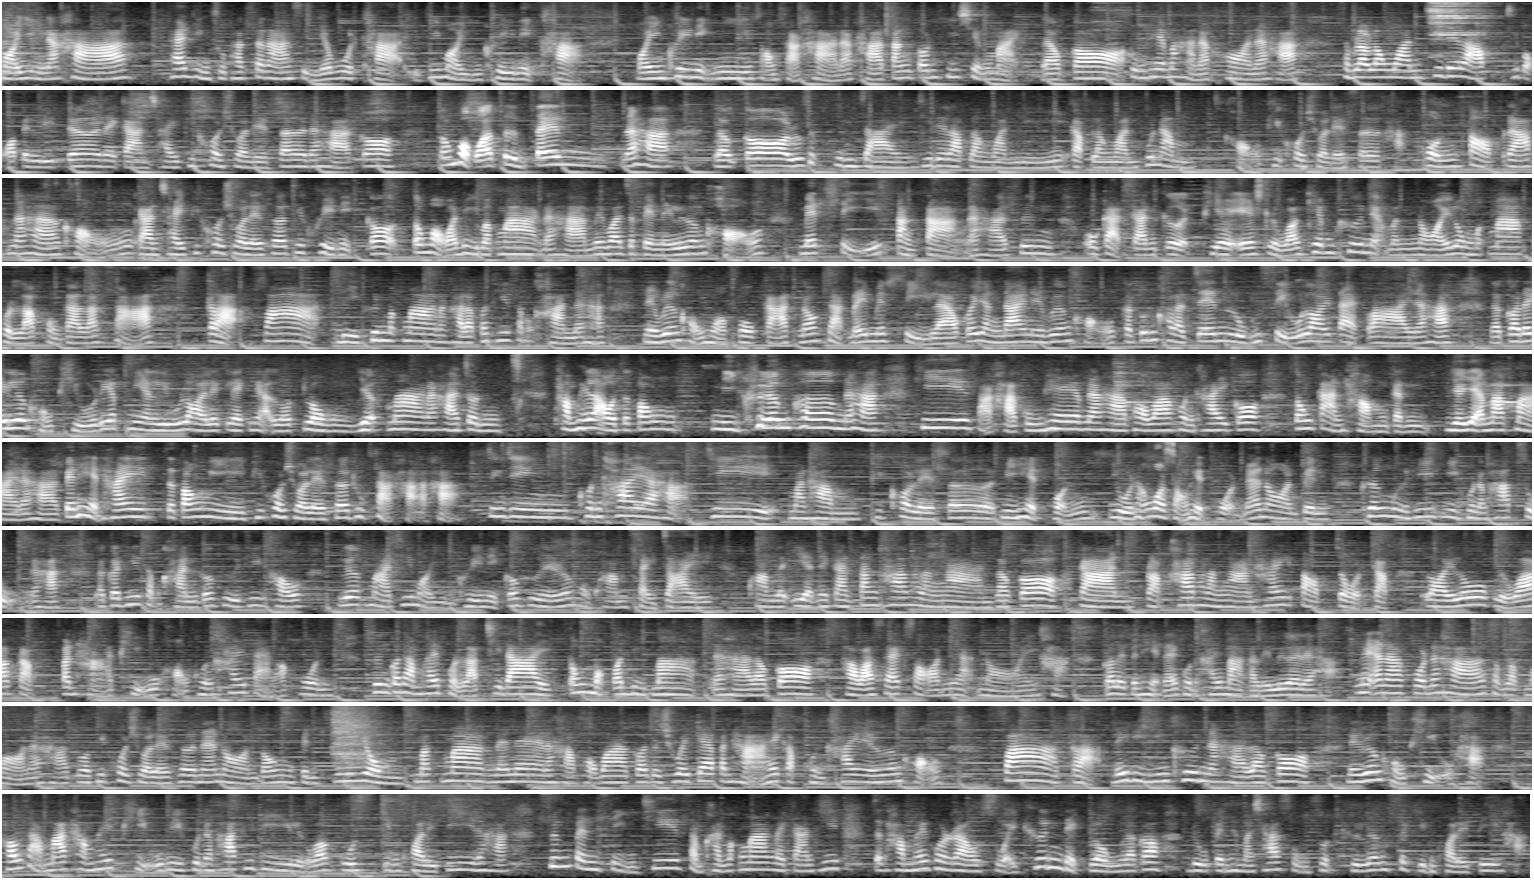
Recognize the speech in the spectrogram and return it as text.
หมอหญิงนะคะ แพทย์หญิงสุภักษนาสินยบุตรค่ะ อยู่ที่หมอหญิงคลินิกค่ะ หมอหญิงคลินิกมี 2 สาขานะคะ ตั้งต้นที่เชียงใหม่ แล้วก็กรุงเทพมหานครนะคะสำหรับรางวัลที่ได้รับที่บอกว่าเป็นลีดเดอร์ในการใช้พิโคชัวเลเซอร์นะคะ ก็ต้องบอกว่าตื่นเต้นนะคะ แล้วก็รู้สึกภูมิใจที่ได้รับรางวัลนี้กับรางวัลผู้นำ ของพิโคชัวเลเซอร์ค่ะ ผลตอบรับนะคะของการใช้พิโคชัวเลเซอร์ที่คลินิกก็ต้องบอกว่าดีมากๆนะคะ ไม่ว่าจะเป็นในเรื่องของเม็ดสีต่างๆนะคะ ซึ่งโอกาสการเกิด PIH หรือว่าเข้มขึ้นเนี่ยมันน้อยลงมากๆ ผลลัพธ์ของการรักษากระฝ้าดีขึ้นมากๆนะคะ แล้วก็ที่สำคัญนะคะ ในเรื่องของหัวโฟกัส นอกจากได้เม็ดสีแล้วก็ยังได้ในเรื่องของกระตุ้นคอลลาเจนหลุมสิวรอยแตกลายนะคะ แล้วก็ได้เรื่องของผิวเรียบเนียนริ้วรอยเล็กๆเนี่ยลดลงเยอะมากนะคะ จน ทำให้เราจะต้องมีเครื่องเพิ่มนะคะ ที่สาขากรุงเทพนะคะ เพราะว่าคนไข้ก็ต้องการทำกันเยอะแยะมากมายนะคะ เป็นเหตุให้จะต้องมีพิโคชัวเลเซอร์ทุกสาขาค่ะ จริงๆ คนไข้อะค่ะที่มาทำพิโคเลเซอร์มีเหตุผลอยู่ทั้งหมด 2 เหตุผลแน่นอนเป็นเครื่องมือที่มีคุณภาพสูงนะคะ แล้วก็ที่สำคัญก็คือที่เขาเลือกมาที่หมอหญิงคลินิก ก็คือในเรื่องของความใส่ใจ ความละเอียดในการตั้งค่าพลังงาน แล้วก็การปรับค่าพลังงานให้ตอบโจทย์กับรอยโรคหรือว่ากับปัญหาผิวของคนไข้แต่ละคน ซึ่งก็ทำให้ผลลัพธ์ที่ได้ต้องบอกว่าดีมากนะคะแล้วก็ภาวะแทรกซ้อนเนี่ยน้อยค่ะ ก็เลยเป็นเหตุให้คนไข้มากันเรื่อยๆเลยค่ะ ในอนาคตนะคะสำหรับหมอนะคะ ตัวพิโคชัวเลเซอร์แน่นอนต้องเป็นที่นิยมมาก ๆ แน่ ๆนะคะ เพราะว่าก็จะช่วยแก้ปัญหาให้กับคนไข้ในเรื่องของฝ้ากระได้ดียิ่งขึ้นนะคะ แล้วก็ในเรื่องของผิวค่ะ เขาสามารถทำให้ผิวมีคุณภาพที่ดี หรือว่า good skin quality นะคะ ซึ่งเป็นสิ่งที่สำคัญมาก ๆ ในการที่จะทำให้คนเราสวยขึ้นเด็กลง แล้วก็ดูเป็นธรรมชาติสูงสุดคือเรื่อง skin quality ค่ะ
